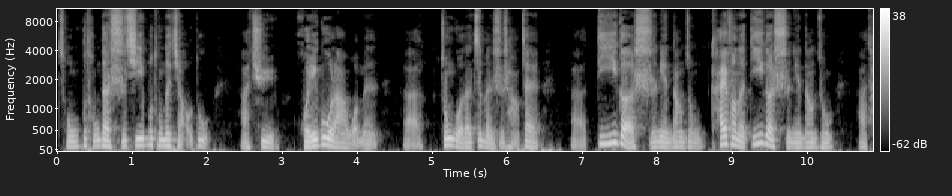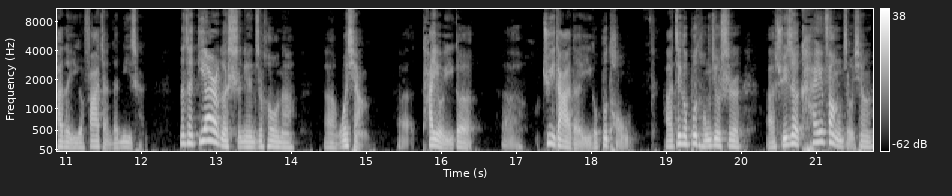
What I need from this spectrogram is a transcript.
从不同的时期、不同的角度啊，去回顾了我们呃中国的资本市场在呃第一个十年当中开放的第一个十年当中啊，它的一个发展的历程。那在第二个十年之后呢，呃，我想呃它有一个呃巨大的一个不同啊，这个不同就是。啊，随着开放走向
